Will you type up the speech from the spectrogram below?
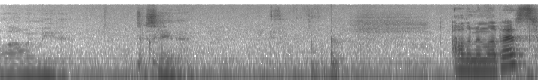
allowing me to, to say that. Alderman Lopez?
